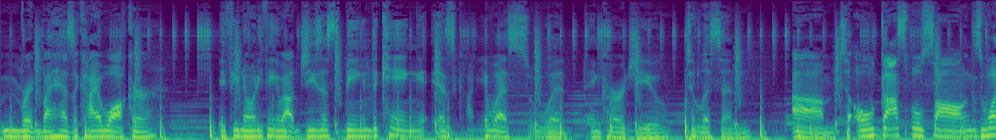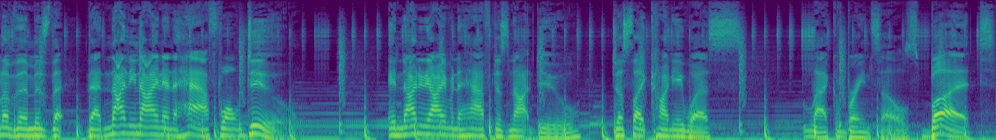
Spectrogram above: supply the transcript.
written by Hezekiah Walker, if you know anything about Jesus being the king, as Kanye West would encourage you to listen, um, to old gospel songs. One of them is that that 99 and a half won't do. And 99 and a half does not do, just like Kanye West's lack of brain cells. But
